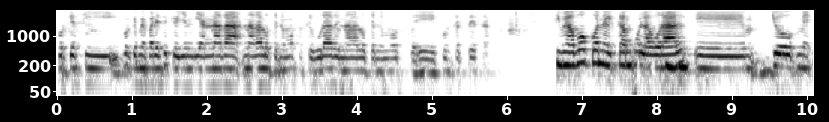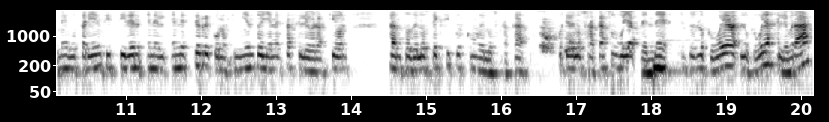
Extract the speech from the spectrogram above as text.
porque sí, porque me parece que hoy en día nada, nada lo tenemos asegurado y nada lo tenemos eh, con certeza. Si me aboco en el campo laboral, eh, yo me, gustaría insistir en, en, el, en este reconocimiento y en esta celebración tanto de los éxitos como de los fracasos, porque de los fracasos voy a aprender. Entonces lo que voy a, lo que voy a celebrar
